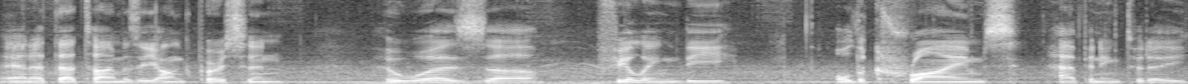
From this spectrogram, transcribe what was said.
And at that time, as a young person who was uh, feeling the all the crimes happening today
